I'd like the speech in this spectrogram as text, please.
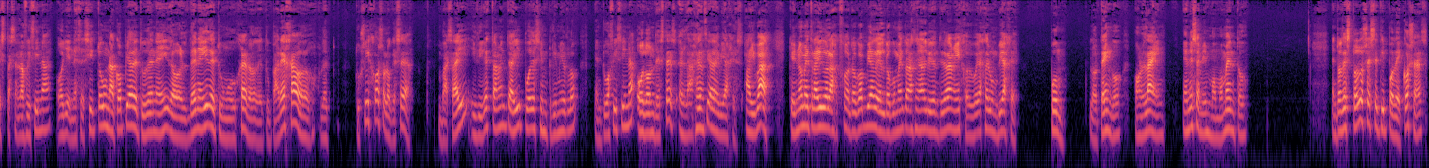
Estás en la oficina, oye, necesito una copia de tu DNI o el DNI de tu mujer o de tu pareja o de tus hijos o lo que sea. Vas ahí y directamente ahí puedes imprimirlo en tu oficina o donde estés, en la agencia de viajes. Ahí va, que no me he traído la fotocopia del documento nacional de identidad de mi hijo y voy a hacer un viaje. ¡Pum! Lo tengo online en ese mismo momento. Entonces, todos ese tipo de cosas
